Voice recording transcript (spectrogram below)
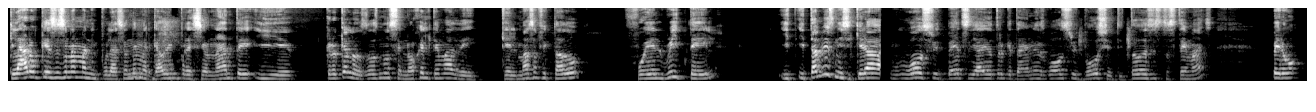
Claro que esa es una manipulación de mercado impresionante y eh, creo que a los dos nos enoja el tema de que el más afectado fue el retail y, y, tal vez ni siquiera Wall Street Bets, y hay otro que también es Wall Street Bullshit y todos estos temas, pero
